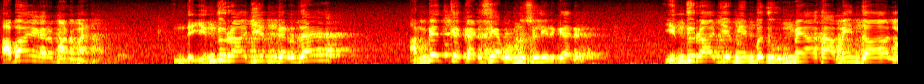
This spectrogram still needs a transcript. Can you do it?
அபாயகரமானவன். இந்த இந்து ராஜ்யங்கிறத அம்பேத்கர் கடைசியாக ஒன்று சொல்லியிருக்காரு. இந்து ராஜ்யம் என்பது உண்மையாக அமைந்தால்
